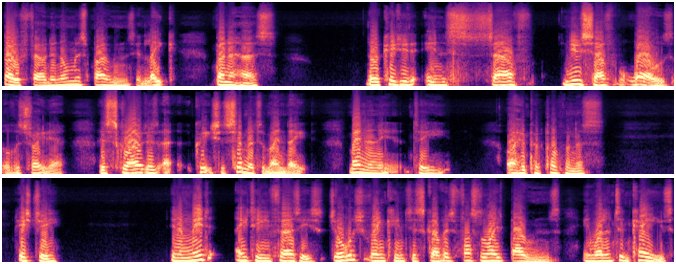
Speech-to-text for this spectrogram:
both found enormous bones in Lake Bunyahus, located in South New South Wales of Australia, described as a creature similar to manatee, or hippopotamus. History. In the mid 1830s, George Ranken discovered fossilized bones in Wellington Caves,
